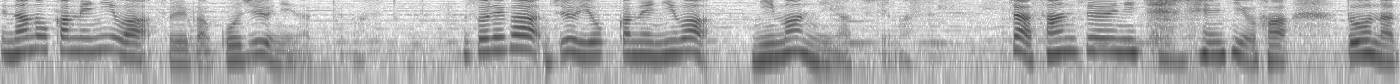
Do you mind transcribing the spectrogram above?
で7日目にはそれが50になってますと。それが14日目には2万になってます。じゃあ30日目にはどうなっ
